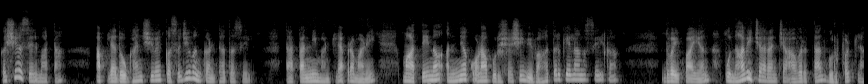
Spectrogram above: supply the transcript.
कशी असेल माता? आपल्या दोघांशिवाय कसं जीवन कंठत असेल? तातांनी म्हटल्याप्रमाणे मातेनं अन्य कोणा पुरुषाशी विवाह तर केला नसेल का? द्वैपायन पुन्हा विचारांच्या आवर्तात गुरफटला.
